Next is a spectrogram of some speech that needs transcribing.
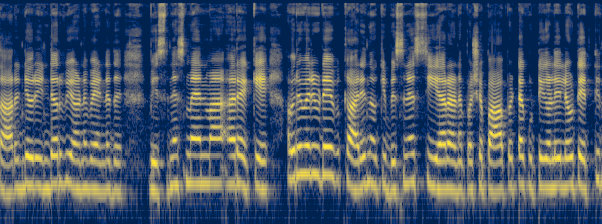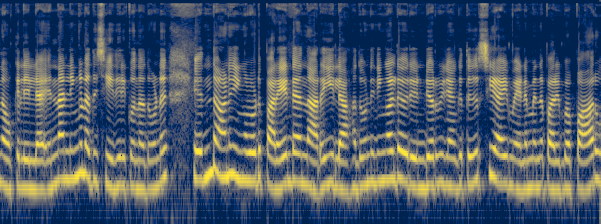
സാറിന്റെ ഒരു ഇന്റർവ്യൂ ആണ് വേണ്ടത്. ബിസിനസ് മാൻമാരൊക്കെ അവരവരുടെ കാര്യം നോക്കി ബിസിനസ് ചെയ്യാറാണ്. പക്ഷേ പാവപ്പെട്ട കുട്ടികളിലോട്ട് എത്തി നോക്കലില്ല. എന്നാൽ നിങ്ങളത് ചെയ്തിരിക്കുന്നു അതുകൊണ്ട് എന്താണ് നിങ്ങളോട് പറയേണ്ടതെന്ന് അറിയില്ല. അതുകൊണ്ട് നിങ്ങളുടെ ഒരു ഇന്റർവ്യൂ ഞങ്ങൾക്ക് തീർച്ചയായും വേണമെന്ന് പറയുമ്പോൾ പാറു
